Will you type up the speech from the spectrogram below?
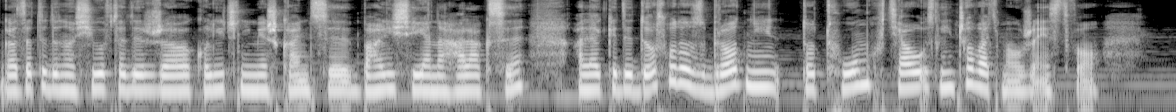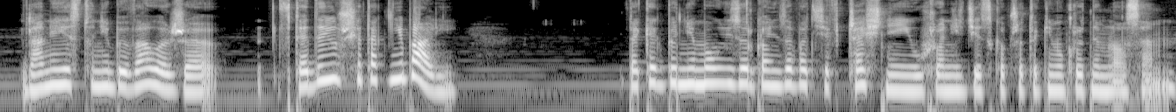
Gazety donosiły wtedy, że okoliczni mieszkańcy bali się Jana Halaksy, ale kiedy doszło do zbrodni, to tłum chciał zlinczować małżeństwo. Dla mnie jest to niebywałe, że wtedy już się tak nie bali. Tak jakby nie mogli zorganizować się wcześniej i uchronić dziecko przed takim okrutnym losem.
